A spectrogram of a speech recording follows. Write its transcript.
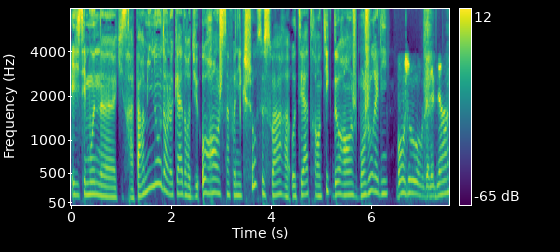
Elie Semoun euh, qui sera parmi nous dans le cadre du Orange Symphonique Show ce soir au Théâtre Antique d'Orange. Bonjour Elie. Bonjour, vous allez bien?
